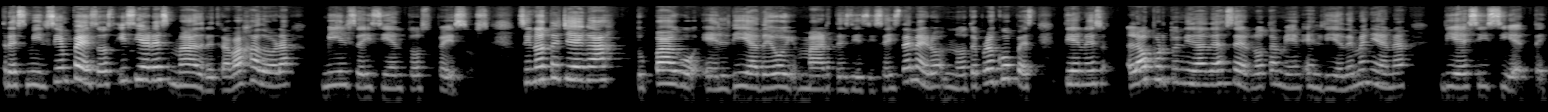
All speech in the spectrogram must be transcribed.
3 mil 100 pesos. Y si eres madre trabajadora, 1,600 pesos. Si no te llega pago el día de hoy, martes 16 de enero, no te preocupes, tienes la oportunidad de hacerlo también el día de mañana 17.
